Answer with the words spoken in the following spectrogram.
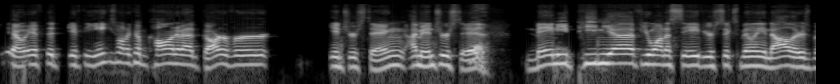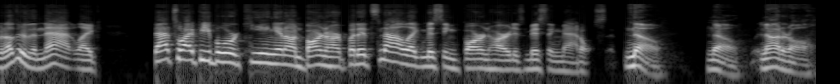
you know, if the if the Yankees want to come calling about Garver, interesting. I'm interested. Yeah. Manny Pina, if you want to save your six million dollars. But other than that, like that's why people were keying in on Barnhart. But it's not like missing Barnhart is missing Matt Olson. No, no, not at all.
